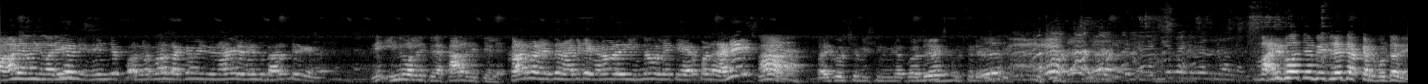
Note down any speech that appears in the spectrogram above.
ఆడేమైంది మరి? నేనేం చెప్పాలి వాళ్ళ అర్థమైంది నాగే నేను భారత తిరిగాను. నీ- ఇన్ని వాళ్ళు ఇచ్చే కారణం ఇచ్చే కారణం అయితే నా బిడ్డ కనబడేది ఇన్నో అయితే ఏర్పడదని. ఆ. మరి కూర్చో మిషన్ మీద బళ్ళు వేసి కూర్చుని వరి పోతే మిత్రులైతే అక్కడికి ఉంటది.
